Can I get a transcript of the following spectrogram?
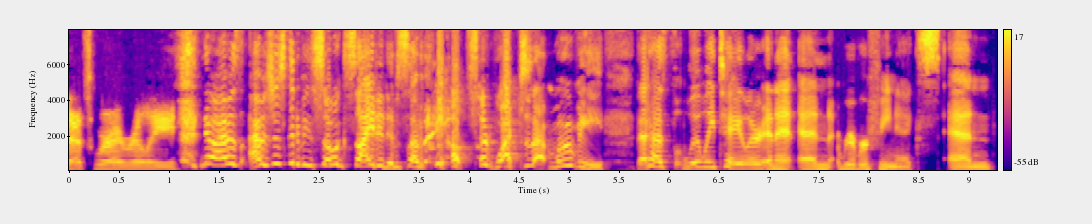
That's where I really. No, I was I was just going to be so excited if somebody else had watched that movie that has Lili Taylor in it and River Phoenix, and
